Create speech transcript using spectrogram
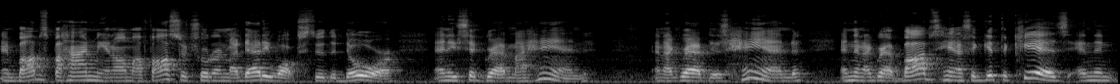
and Bob's behind me, and all my foster children. My daddy walks through the door, and he said, "Grab my hand," and I grabbed his hand, and then I grabbed Bob's hand. I said, "Get the kids," and then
